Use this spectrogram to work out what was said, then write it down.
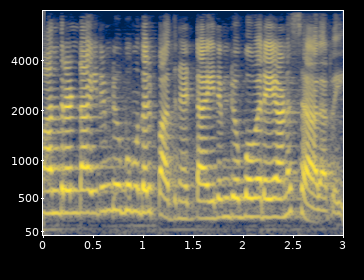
പന്ത്രണ്ടായിരം രൂപ മുതൽ പതിനെട്ടായിരം രൂപ വരെയാണ് സാലറി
